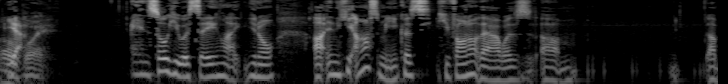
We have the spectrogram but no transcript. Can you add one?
oh Yeah. boy. And so he was saying, like, you know, uh, and he asked me because he found out that I was um, a,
